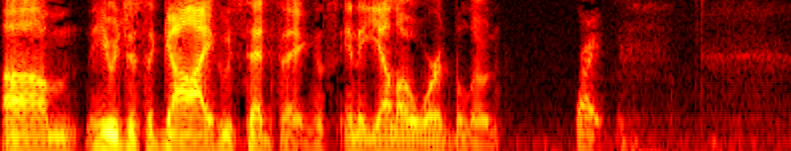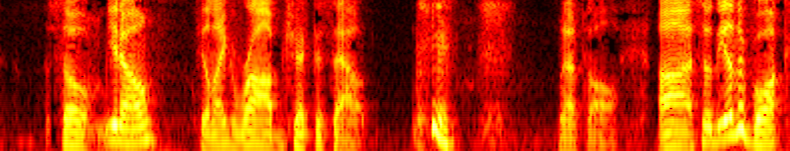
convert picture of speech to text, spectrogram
Um, he was just a guy who said things in a yellow word balloon. Right. So, you know, if you like Rob, check this out. That's all. Uh, so the other book,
